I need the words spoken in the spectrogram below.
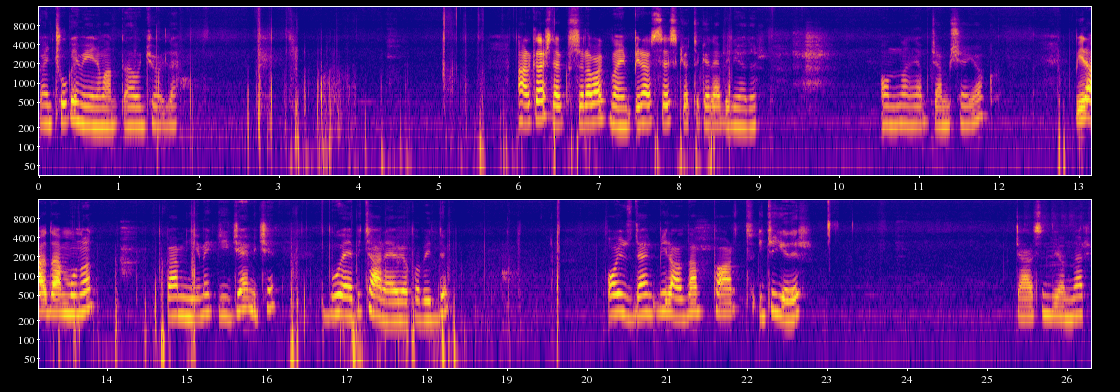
Ben çok eminim hatta şöyle. Arkadaşlar kusura bakmayın biraz ses kötü gelebiliyordur. Ondan yapacağım bir şey yok. Birazdan bunun ben yemek yiyeceğim için bu ev bir tane ev yapabildim. O yüzden birazdan part 2 gelir. Gelsin diyorlar.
